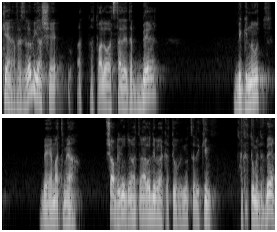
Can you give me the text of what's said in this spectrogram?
כן, אבל זה לא בגלל שהתורה לא רצתה לדבר בגנות בהמה טמאה. אפשר בגנות בהמה טמאה לא דיבר הכתוב, בגנות צדיקים. הכתוב מדבר.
